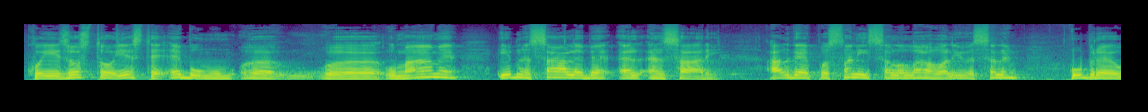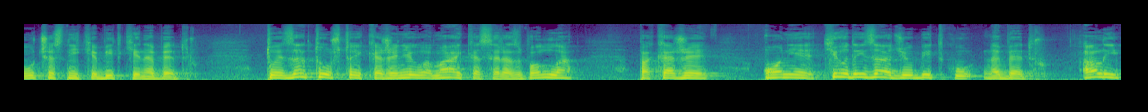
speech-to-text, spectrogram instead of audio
koji je izostao jeste Ebu uh, uh, Umame ibn Salebe el Ansari. Ali ga je poslanik, sallallahu alaihi ve sellem, ubrao učesnike bitke na Bedru. To je zato što je, kaže, njegova majka se razbolila, pa kaže, on je htio da izađe u bitku na bedru. Ali, e,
